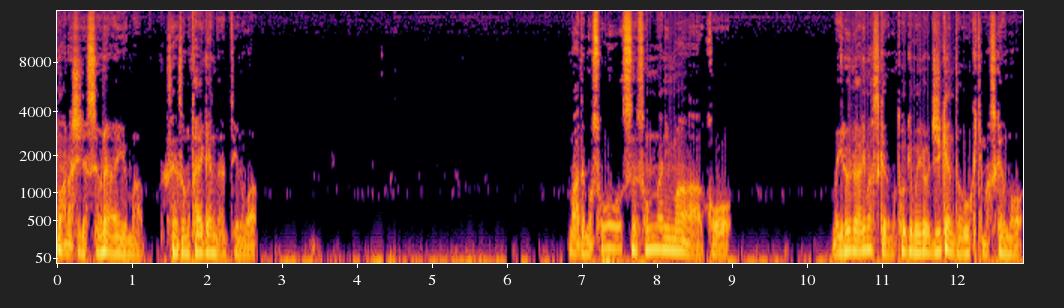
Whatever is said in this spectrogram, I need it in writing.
の話ですよね。ああいうまあ、戦争の体験談っていうのは。まあでもそうですね、そんなにまあ、こう、まあ、いろいろありますけども、東京もいろいろ事件とか起きてますけども、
